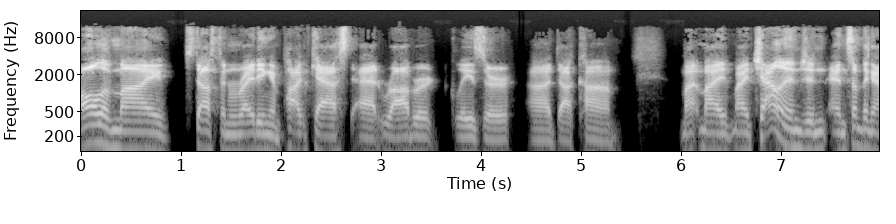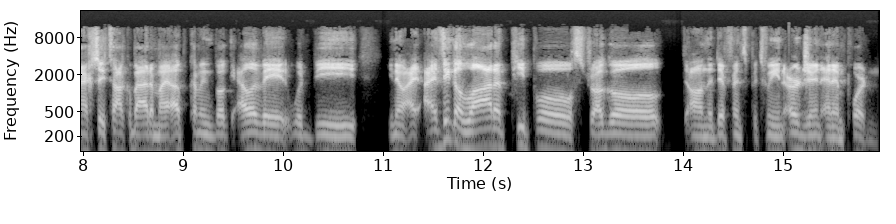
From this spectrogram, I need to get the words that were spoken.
all of my stuff and writing and podcast at robertglazer.com. My, my, my challenge and, and something I actually talk about in my upcoming book, Elevate, would be, you know, I, I think a lot of people struggle on the difference between urgent and important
